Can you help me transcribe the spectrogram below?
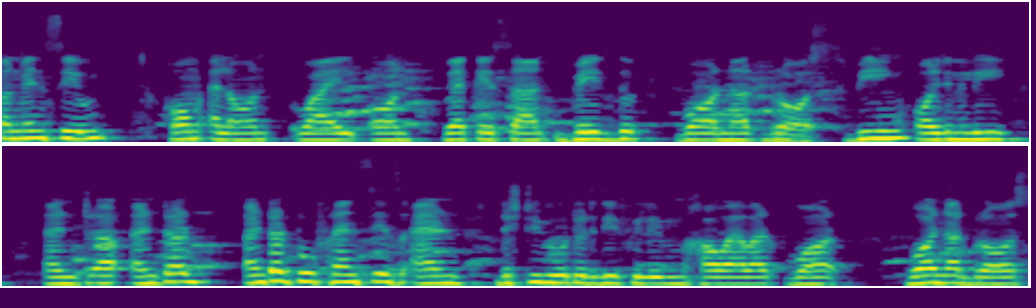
convincing home alone while on vacation with warner bros being originally enter- entered entered to Francis and distributed the film however War- warner bros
